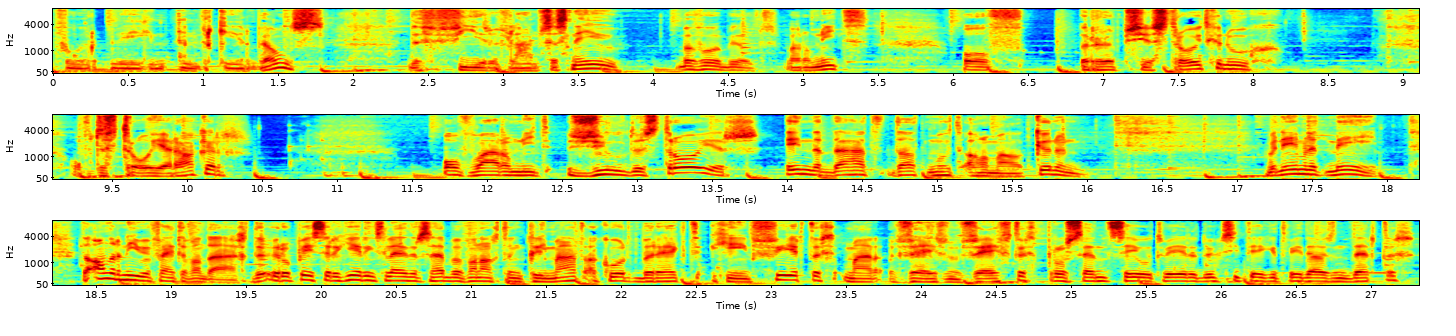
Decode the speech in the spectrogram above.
voor wegen en verkeer bij ons. De vierde Vlaamse sneeuw, bijvoorbeeld. Waarom niet? Of Rupsje strooit genoeg. Of de strooierakker. Of waarom niet Jules de Strooier? Inderdaad, dat moet allemaal kunnen. We nemen het mee. De andere nieuwe feiten vandaag. De Europese regeringsleiders hebben vannacht een klimaatakkoord bereikt. Geen 40, maar 55 procent CO2-reductie tegen 2030.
